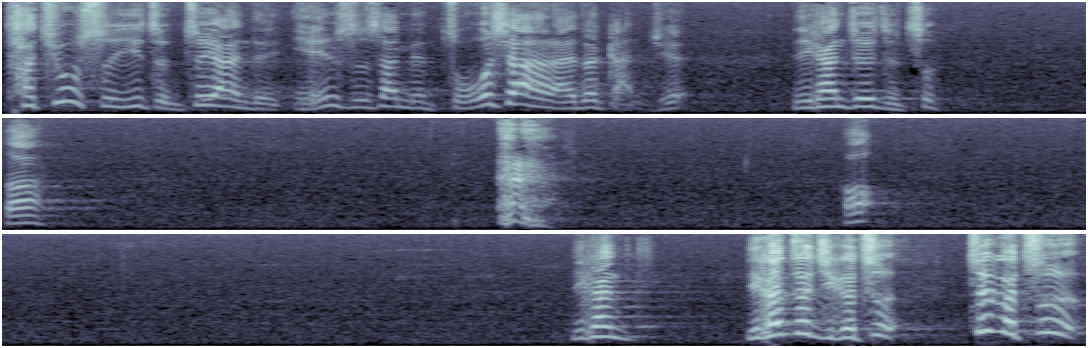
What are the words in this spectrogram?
它就是一种这样的岩石上面凿下来的感觉。你看这种字，是吧？好，你看，你看这几个字，这个字，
